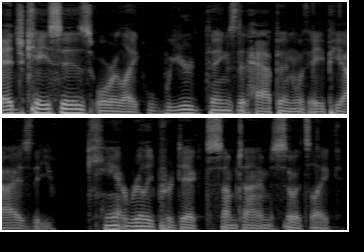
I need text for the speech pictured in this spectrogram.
edge cases or like weird things that happen with APIs that you can't really predict sometimes. So it's like,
